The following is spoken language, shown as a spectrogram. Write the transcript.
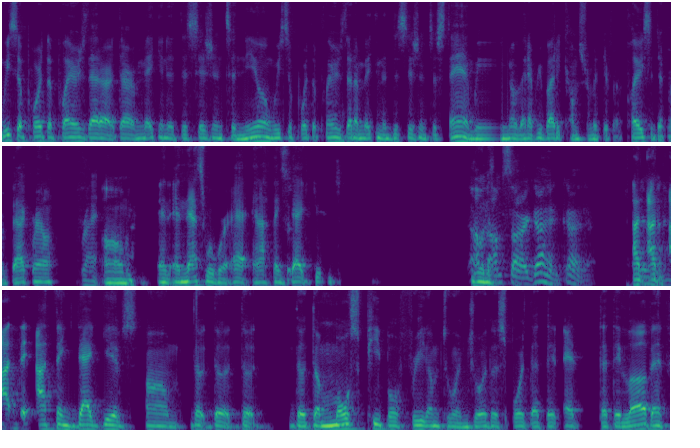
we support the players that are that are making a decision to kneel and we support the players that are making a decision to stand. We know that everybody comes from a different place a different background. Right. Um and and that's where we're at and i think so, that gives I'm, I'm sorry go ahead go ahead. I, I, I, th- I think that gives um the the the the the most people freedom to enjoy the sport that they that they love and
